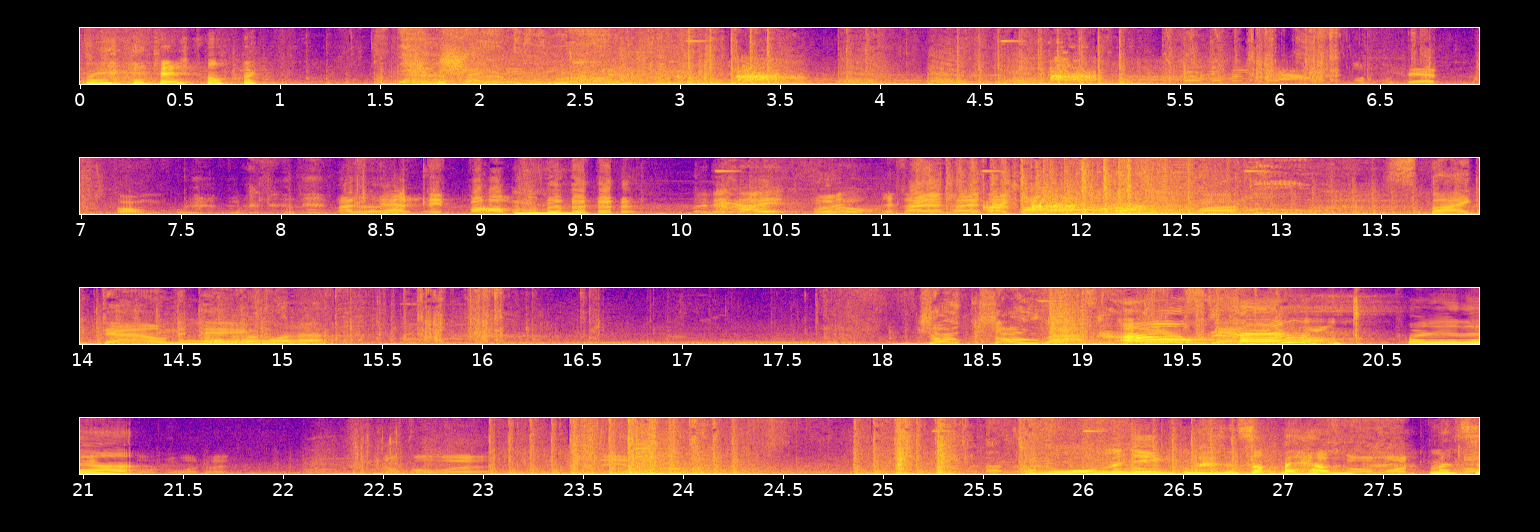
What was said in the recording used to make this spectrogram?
ไม่ได้โดน แดดป้อมกูมันแดดติดป้อมไม่ได้ไซเฮ้ยไอ้ไซไอ้ไซไซก่อนขวา Spike down งงไป A. หมดแล้ว Joke's over. เอ้าแฟงพอดีเลยอะ โดนหัวด้วยยกโอเวอร์โอ้โห มันยิง มันสแปม โซหมดมันส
